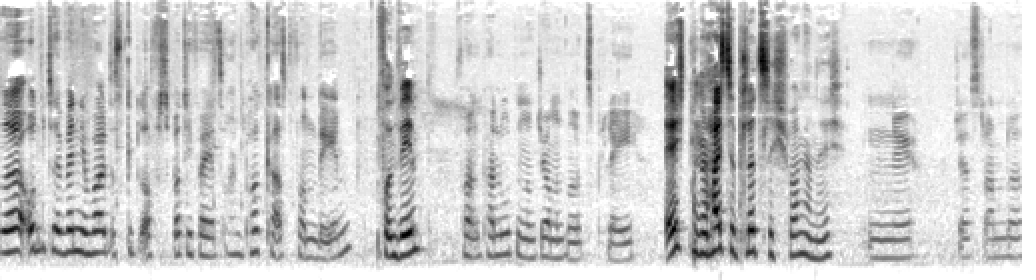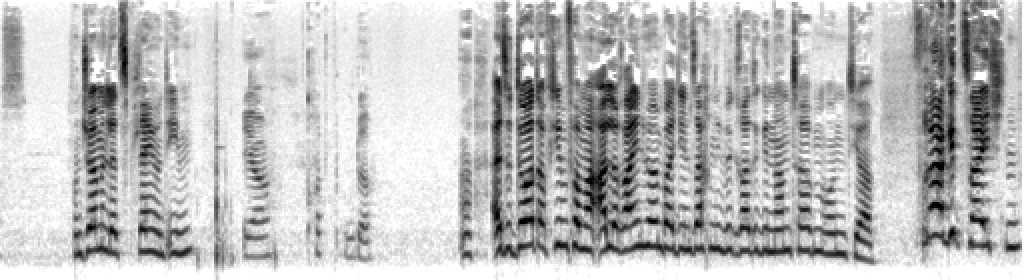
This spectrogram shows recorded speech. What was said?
äh, und äh, wenn ihr wollt, es gibt auf Spotify jetzt auch einen Podcast von denen. Von wem? Von Paluten und German Let's Play. Echt? Dann heißt er plötzlich schwanger, nicht? Nee, der ist anders. Von German Let's Play und ihm. Ja, Kottbruder. Also dort auf jeden Fall mal alle reinhören bei den Sachen, die wir gerade genannt haben. Und ja. Fragezeichen!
